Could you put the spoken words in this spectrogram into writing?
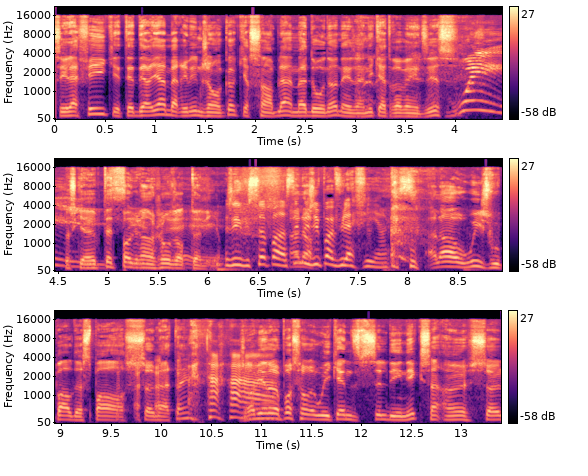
c'est la fille qui était derrière Marilyn Jonka qui ressemblait à Madonna dans les années 90. Oui! Parce qu'il n'y avait peut-être pas grand-chose à obtenir. J'ai vu ça passer, Alors. mais j'ai pas vu la fille. hein. Alors oui, je vous parle de sport ce matin. je reviendrai pas sur le week-end difficile des Knicks sans un seul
